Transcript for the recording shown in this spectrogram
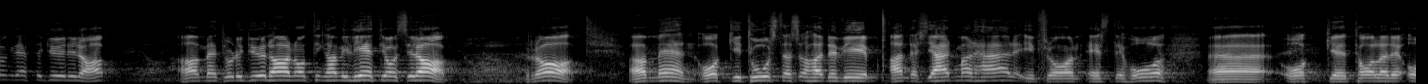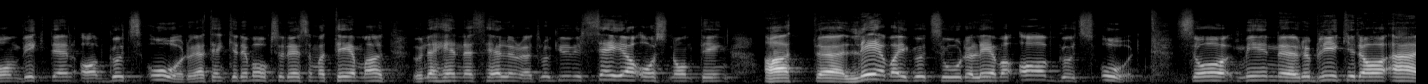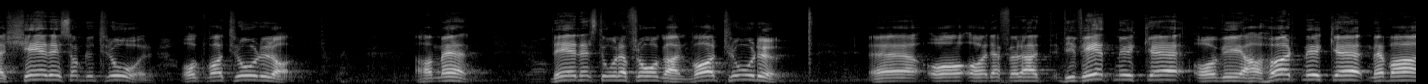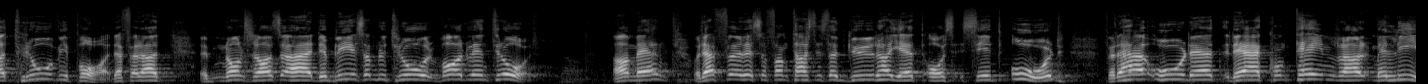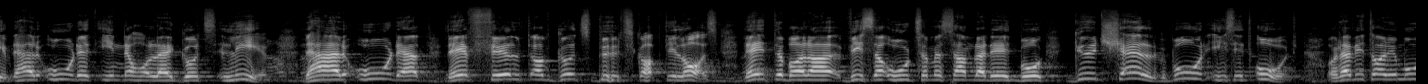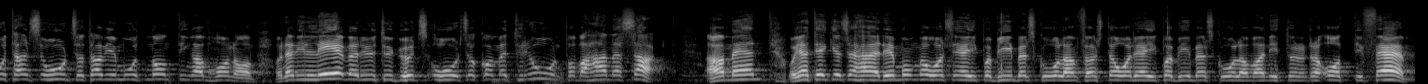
hungrig efter Gud idag? Amen. Tror du Gud har någonting han vill ge till oss idag? Bra. Amen. Och i torsdag så hade vi Anders Gerdmar här ifrån STH eh, och eh, talade om vikten av Guds ord. Och jag tänker det var också det som var temat under hennes helg. Jag tror Gud vill säga oss någonting att eh, leva i Guds ord och leva av Guds ord. Så min eh, rubrik idag är Ske dig som du tror. Och vad tror du då? Amen. Det är den stora frågan. Vad tror du? Eh, och, och därför att vi vet mycket och vi har hört mycket, men vad tror vi på? Därför att eh, någon sa så här, det blir som du tror, vad du än tror. Amen. Och därför är det så fantastiskt att Gud har gett oss sitt ord för det här ordet, det är containrar med liv. Det här ordet innehåller Guds liv. Det här ordet, det är fyllt av Guds budskap till oss. Det är inte bara vissa ord som är samlade i ett bok. Gud själv bor i sitt ord. Och när vi tar emot hans ord så tar vi emot någonting av honom. Och när vi lever ut ur Guds ord så kommer tron på vad han har sagt. Amen. Och jag tänker så här, det är många år sedan jag gick på bibelskolan. Första året jag gick på bibelskolan var 1985.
